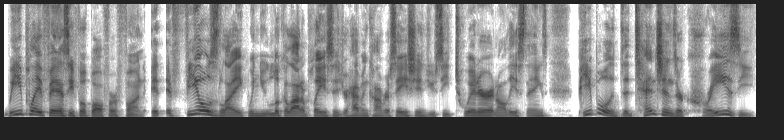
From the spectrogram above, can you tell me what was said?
we play fantasy football for fun. It, it feels like when you look a lot of places, you're having conversations, you see Twitter and all these things, people, the tensions are crazy.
